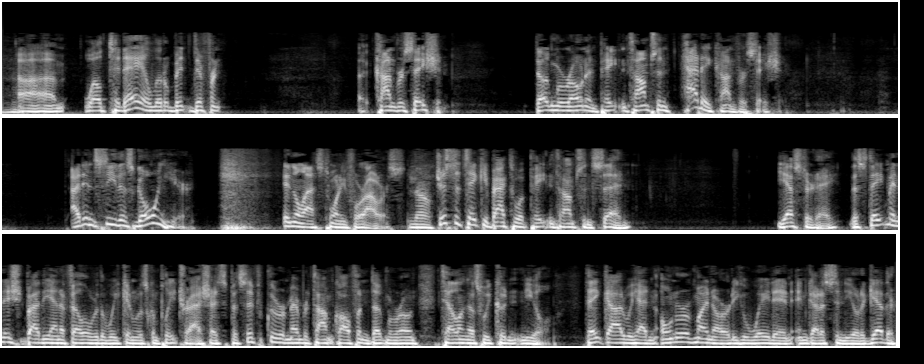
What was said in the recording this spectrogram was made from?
Mm-hmm. Um, well, today a little bit different uh, conversation. Doug Marrone and Peyton Thompson had a conversation. I didn't see this going here in the last 24 hours. No. Just to take you back to what Peyton Thompson said yesterday, the statement issued by the NFL over the weekend was complete trash. I specifically remember Tom Coughlin and Doug Marrone telling us we couldn't kneel. Thank God we had an owner of minority who weighed in and got us to kneel together.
